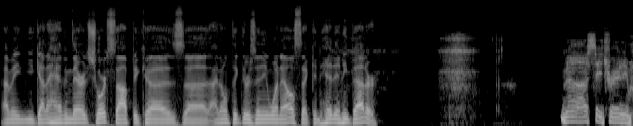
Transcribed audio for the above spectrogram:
I mean, you got to have him there at shortstop because uh, I don't think there's anyone else that can hit any better. No, I say trade him.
